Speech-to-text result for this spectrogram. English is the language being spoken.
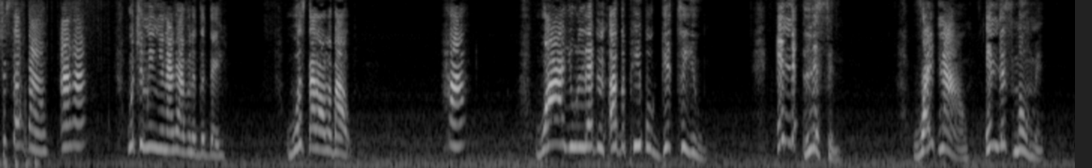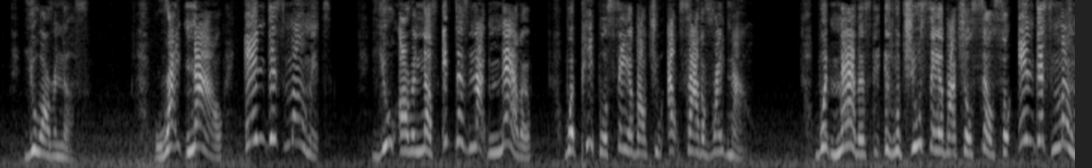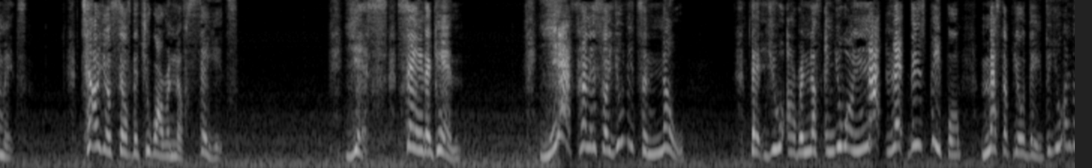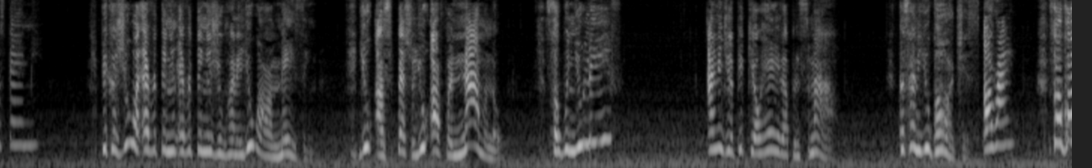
sit yourself down. Uh-huh. What you mean you're not having a good day? What's that all about? Huh? Why are you letting other people get to you? In the, listen, right now, in this moment, you are enough. Right now, in this moment, you are enough. It does not matter what people say about you outside of right now. What matters is what you say about yourself. So in this moment, tell yourself that you are enough. Say it. Yes, say it again. Yes, honey. So you need to know that you are enough and you will not let these people mess up your day. Do you understand me? Because you are everything and everything is you, honey. You are amazing. You are special. You are phenomenal. So when you leave, I need you to pick your head up and smile. Because, honey, you gorgeous. All right? So go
